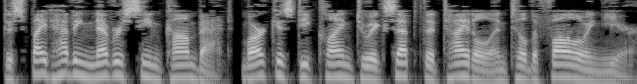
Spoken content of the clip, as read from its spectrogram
Despite having never seen combat, Marcus declined to accept the title until the following year.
